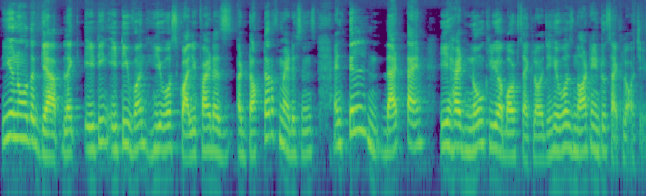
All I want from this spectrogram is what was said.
you know the gap like 1881 he was qualified as a doctor of medicines and till that time he had no clue about psychology. He was not into psychology.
